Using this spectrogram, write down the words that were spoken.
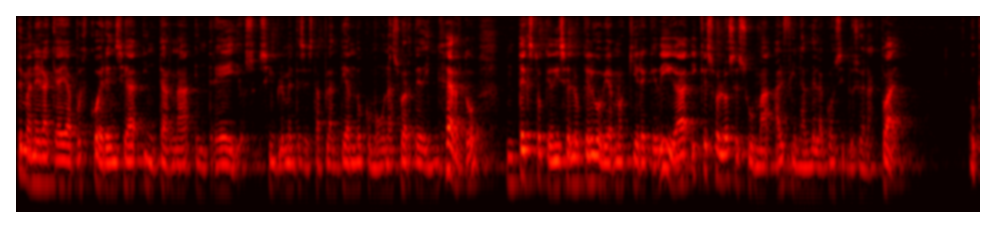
de manera que haya pues coherencia interna entre ellos. Simplemente se está planteando como una suerte de injerto, un texto que dice lo que el gobierno quiere que diga y que solo se suma al final de la Constitución actual. Ok.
